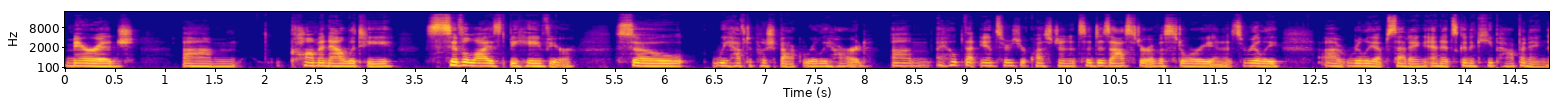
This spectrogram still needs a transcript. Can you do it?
marriage, um, commonality, civilized behavior. So we have to push back really hard. Um, I hope that answers your question. It's a disaster of a story, and it's really, uh, really upsetting, and it's going to keep happening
